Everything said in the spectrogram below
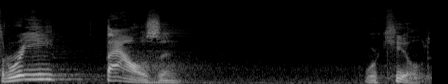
3,000 were killed.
